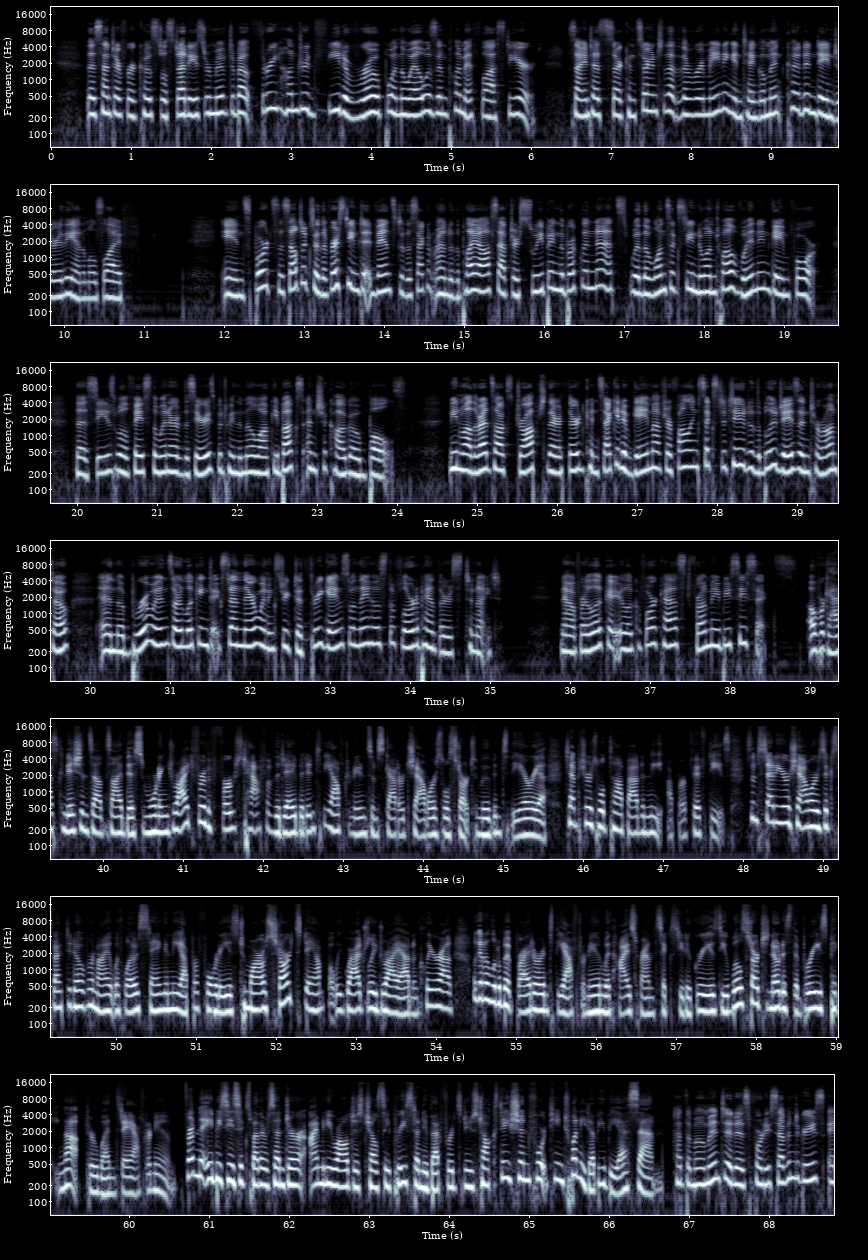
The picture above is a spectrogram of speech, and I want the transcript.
The Center for Coastal Studies removed about 300 feet of rope when the whale was in Plymouth last year. Scientists are concerned that the remaining entanglement could endanger the animal's life. In sports, the Celtics are the first team to advance to the second round of the playoffs after sweeping the Brooklyn Nets with a 116 112 win in Game 4. The C's will face the winner of the series between the Milwaukee Bucks and Chicago Bulls. Meanwhile, the Red Sox dropped their third consecutive game after falling 6 2 to the Blue Jays in Toronto, and the Bruins are looking to extend their winning streak to three games when they host the Florida Panthers tonight. Now, for a look at your local forecast from ABC6. Overcast conditions outside this morning, dried for the first half of the day, but into the afternoon, some scattered showers will start to move into the area. Temperatures will top out in the upper 50s. Some steadier showers expected overnight with lows staying in the upper 40s. Tomorrow starts damp, but we gradually dry out and clear out. We'll get a little bit brighter into the afternoon with highs around 60 degrees. You will start to notice the breeze picking up through Wednesday afternoon. From the ABC6 Weather Center, I'm meteorologist Chelsea Priest on New Bedford's News Talk Station, 1420 WBSM. At the moment, it is 47 degrees and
